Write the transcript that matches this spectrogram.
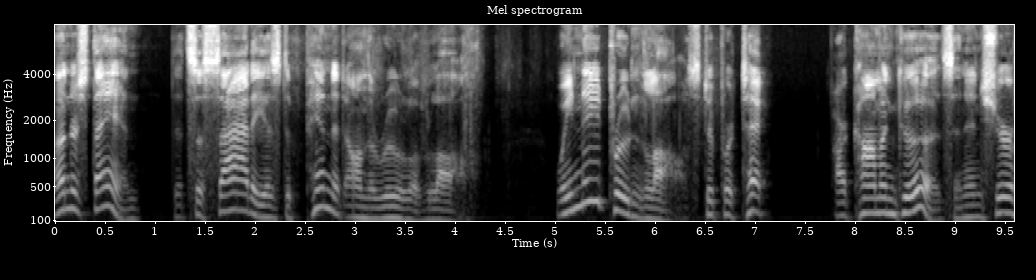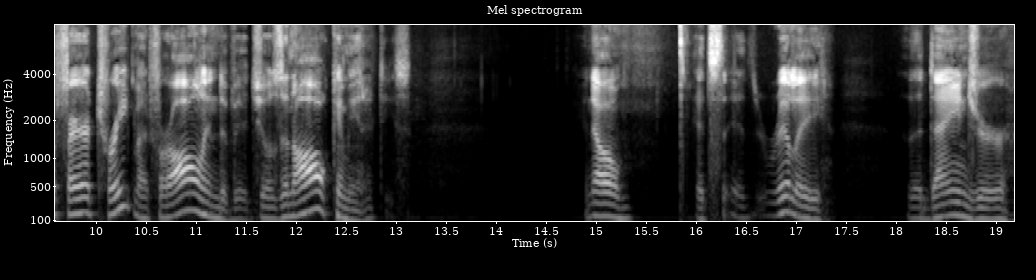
understand that society is dependent on the rule of law. We need prudent laws to protect our common goods and ensure fair treatment for all individuals in all communities. You know, it's it's really the danger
